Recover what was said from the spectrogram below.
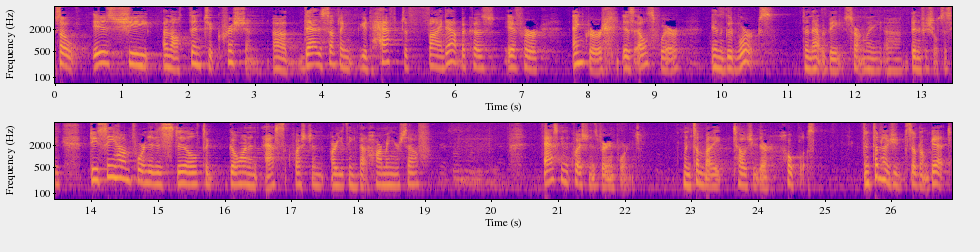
So, is she an authentic Christian? Uh, that is something you'd have to find out because if her anchor is elsewhere in the good works, then that would be certainly uh, beneficial to see. Do you see how important it is still to go on and ask the question Are you thinking about harming yourself? Asking the question is very important when somebody tells you they're hopeless. And sometimes you still don't get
